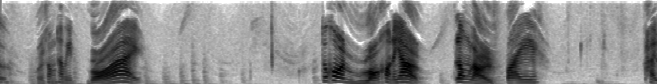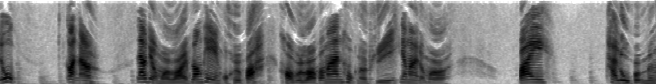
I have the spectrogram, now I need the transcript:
อ ไว้ส่องทวิตได้ทุกคนเราขออนุญาตลงไลฟ์ไป ถ่ายรูป ก่อนนะ แล้วเดี๋ยวมาไลฟ์ร้องเพลง โอเคปะ ขอเวลาประมาณหกนาทีเดี๋ยวมาเดี๋ยวมาไปถ่ายรูปแป๊บนึง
